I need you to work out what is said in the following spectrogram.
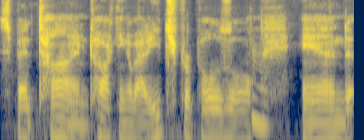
spent time talking about each proposal mm. and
